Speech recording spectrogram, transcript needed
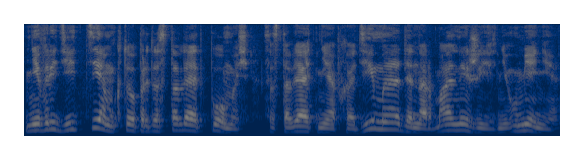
не вредить тем, кто предоставляет помощь, составляет необходимое для нормальной жизни умение.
